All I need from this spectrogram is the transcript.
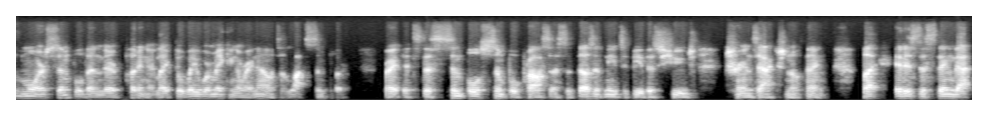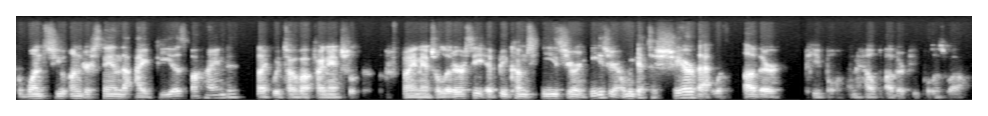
more simple than they're putting it. Like the way we're making it right now it's a lot simpler right? It's this simple simple process. It doesn't need to be this huge transactional thing. But it is this thing that once you understand the ideas behind it like we talk about financial financial literacy, it becomes easier and easier. And we get to share that with other people and help other people as well.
